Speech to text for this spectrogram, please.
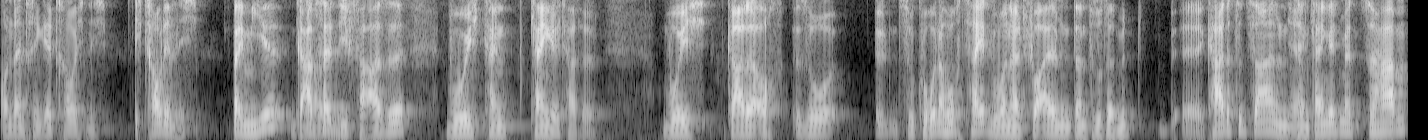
Online-Trinkgeld traue ich nicht. Ich traue dem nicht. Bei mir gab es halt die Phase, wo ich kein Kleingeld hatte. Wo ich gerade auch so äh, zu Corona-Hochzeiten, wo man halt vor allem dann versucht hat, mit äh, Karte zu zahlen und Ja. kein Kleingeld mehr zu haben,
